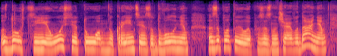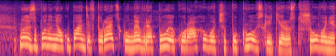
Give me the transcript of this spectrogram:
вздовж цієї осі, то українці з задоволенням заплатили б, зазначає видання. Ну і зупинення окупантів Турецьку не врятує Курахово чи Покровське, які розташовані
